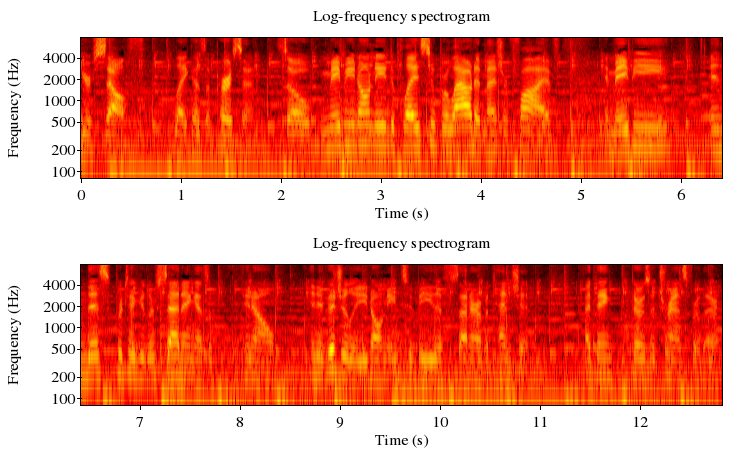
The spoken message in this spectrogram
yourself, like as a person. So maybe you don't need to play super loud at measure five, and maybe in this particular setting as a, you know, individually, you don't need to be the center of attention. I think there's a transfer there.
